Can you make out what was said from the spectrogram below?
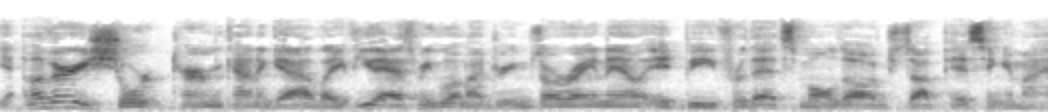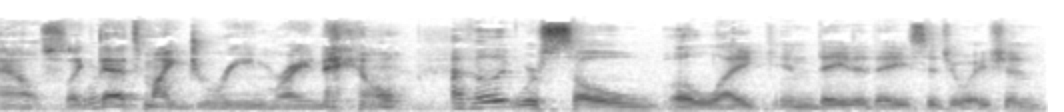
Yeah, I'm a very short term kind of guy. Like, if you ask me what my dreams are right now, it'd be for that small dog to stop pissing in my house. Like, that's my dream right now. I feel like we're so alike in day to day situation,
